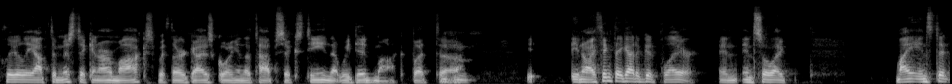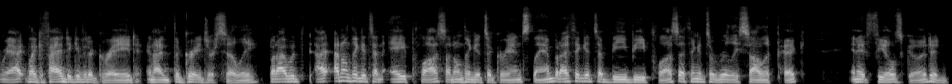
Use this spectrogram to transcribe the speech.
clearly optimistic in our mocks with our guys going in the top 16 that we did mock. But uh, mm-hmm. you know, I think they got a good player, and and so like my instant react, like if I had to give it a grade, and I, the grades are silly, but I would, I, I don't think it's an A plus. I don't think it's a grand slam, but I think it's a BB plus. I think it's a really solid pick, and it feels good, and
